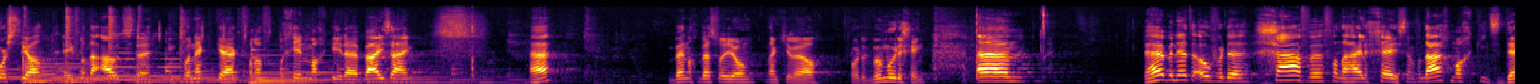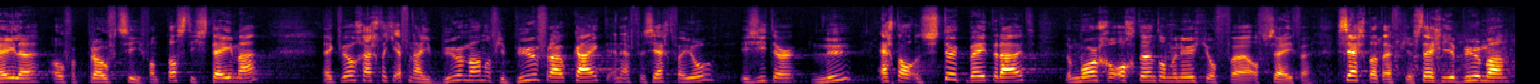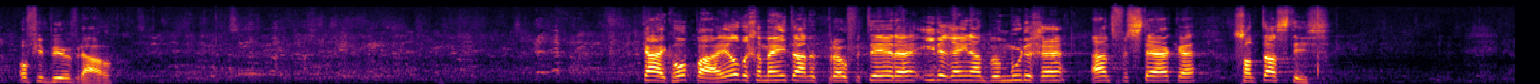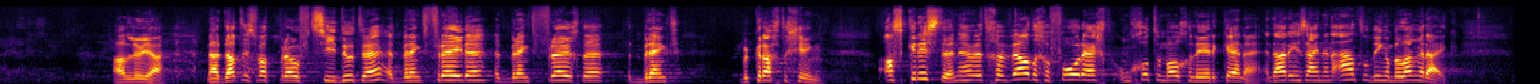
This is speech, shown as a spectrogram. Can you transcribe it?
Korstian, een van de oudsten in Connect Kerk. Vanaf het begin mag ik hierbij zijn. Hè? Ik ben nog best wel jong, dankjewel voor de bemoediging. Um, we hebben het over de gaven van de Heilige Geest. En vandaag mag ik iets delen over profetie. Fantastisch thema. Ik wil graag dat je even naar je buurman of je buurvrouw kijkt en even zegt van joh, je ziet er nu echt al een stuk beter uit dan morgenochtend om een uurtje of, uh, of zeven. Zeg dat eventjes tegen je buurman of je buurvrouw. Kijk, hoppa, heel de gemeente aan het profiteren, iedereen aan het bemoedigen, aan het versterken. Fantastisch. Halleluja. Nou, dat is wat profetie doet, hè? Het brengt vrede, het brengt vreugde, het brengt bekrachtiging. Als christen hebben we het geweldige voorrecht om God te mogen leren kennen. En daarin zijn een aantal dingen belangrijk.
